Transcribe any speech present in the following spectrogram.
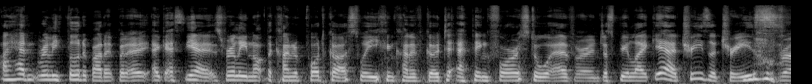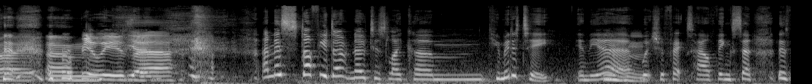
I hadn't really thought about it, but I, I guess yeah, it's really not the kind of podcast where you can kind of go to Epping Forest or whatever and just be like, yeah, trees are trees. right. Um, really is. yeah. and there's stuff you don't notice, like um, humidity in the air, which affects how things sound. There's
